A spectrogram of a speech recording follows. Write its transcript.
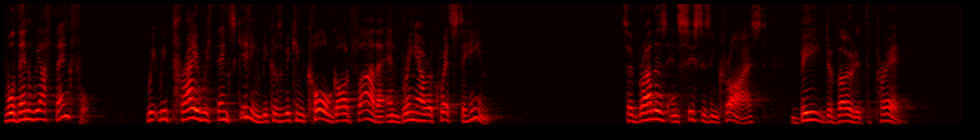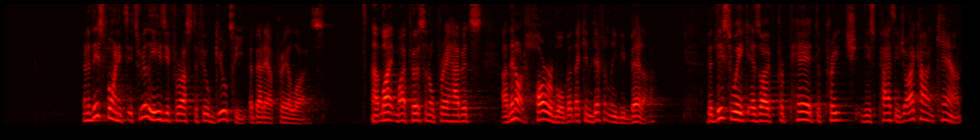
well, then we are thankful. We, we pray with thanksgiving because we can call God Father and bring our requests to Him. So, brothers and sisters in Christ, be devoted to prayer. And at this point, it's, it's really easy for us to feel guilty about our prayer lives. Uh, my, my personal prayer habits, uh, they're not horrible, but they can definitely be better. But this week, as I've prepared to preach this passage, I can't count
